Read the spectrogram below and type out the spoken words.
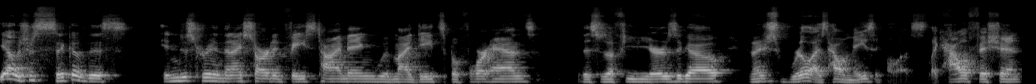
yeah i was just sick of this industry and then i started facetiming with my dates beforehand. This was a few years ago and i just realized how amazing it was like how efficient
